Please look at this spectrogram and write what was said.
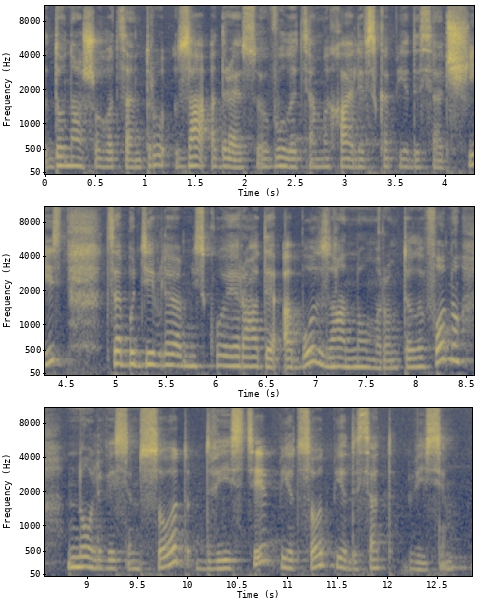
е, до нашого центру за адресою вулиця Михайлівська, 56, це будівля міської ради, або за номером телефону 0800 200 558.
